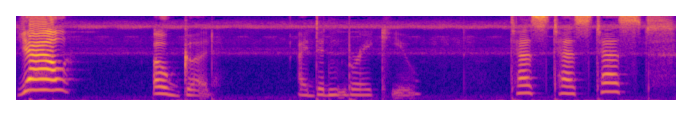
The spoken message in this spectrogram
Yell! Oh, good. I didn't break you. Test, test, test.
